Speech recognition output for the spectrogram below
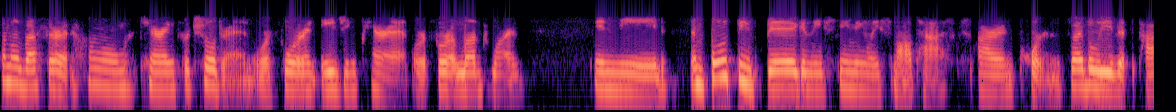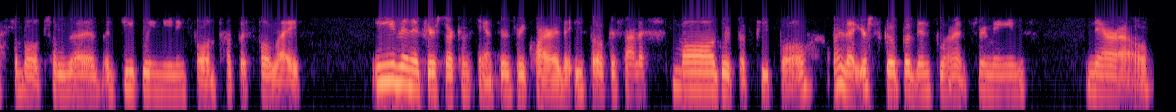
some of us are at home caring for children or for an aging parent or for a loved one in need. And both these big and these seemingly small tasks are important. So I believe it's possible to live a deeply meaningful and purposeful life, even if your circumstances require that you focus on a small group of people or that your scope of influence remains narrow.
